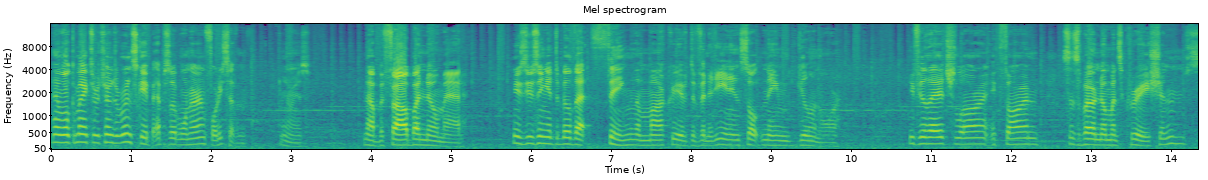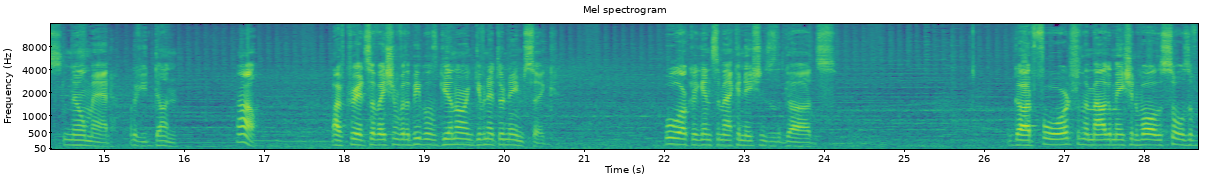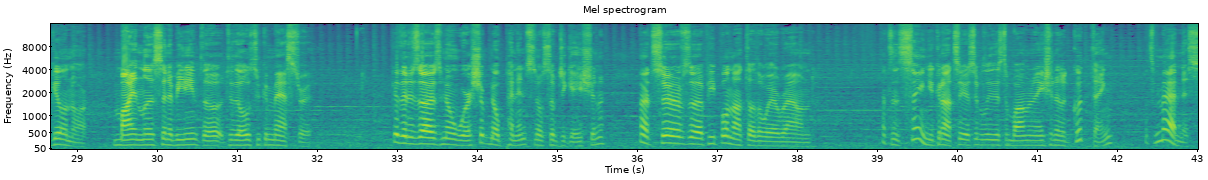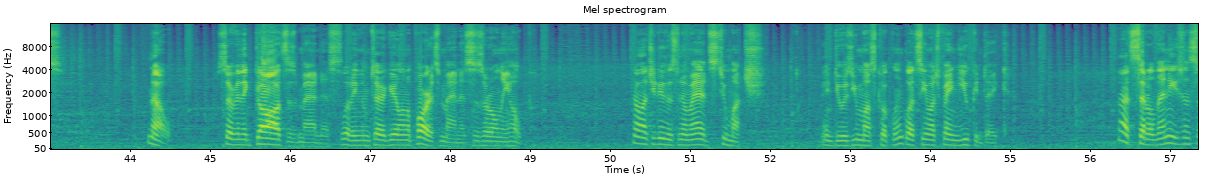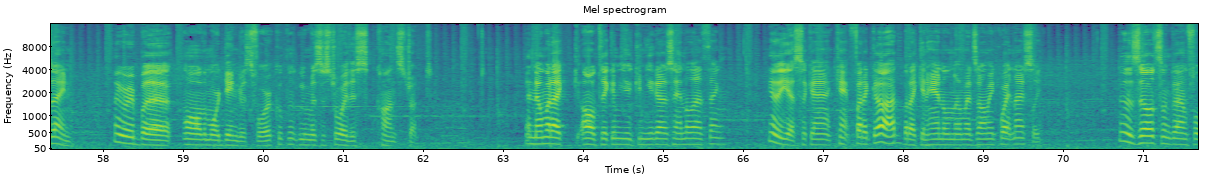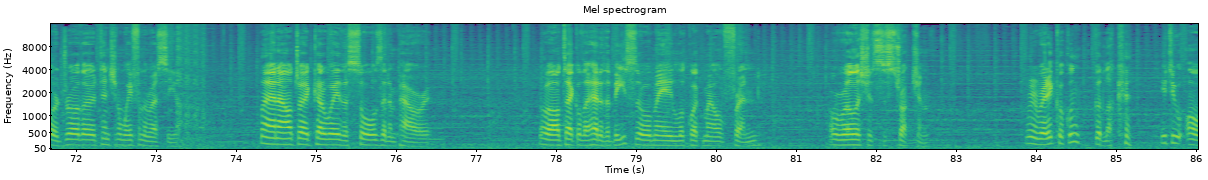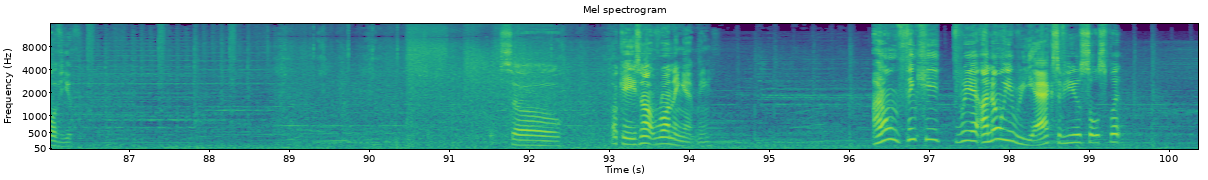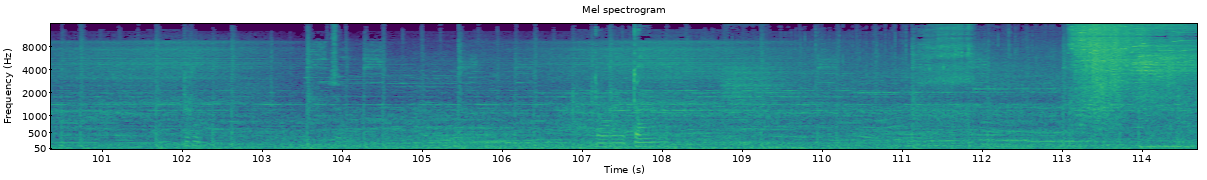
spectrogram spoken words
And welcome back to Return to RuneScape, episode 147. Anyways. Now, befouled by Nomad. He's using it to build that thing, the mockery of divinity, an insult named Gielinor. You feel that itch, Laura, Icthlarin? Since about Nomad's creation? Nomad, what have you done? Oh. I've created salvation for the people of Gielinor and given it their namesake. We'll work against the machinations of the gods. God forward from the amalgamation of all the souls of Gielinor, mindless and obedient to, those who can master it. God that desires no worship, no penance, no subjugation. That serves the people, not the other way around. That's insane. You cannot seriously believe this abomination is a good thing. That's madness. No. Serving the gods is madness. Letting them tear Galen apart is madness. is our only hope. I'll let you do this, Nomad. It's too much. And do as you must, Cooklink. Let's see how much pain you can take. That's settled then. He's insane. Worry, but all the more dangerous for it. Cooklink, we must destroy this construct. And Nomad, I'll take him. You, can you guys handle that thing? Yeah, yes, I can, can't fight a god, but I can handle Nomad's army quite nicely. The zealots on the ground floor draw their attention away from the rest of you. And I'll try to cut away the souls that empower it. Well, I'll tackle the head of the beast so it may look like my old friend. Or relish its destruction. Are you ready, Cooklink? Good luck. you too, all of you. So... Okay, he's not running at me. I don't think he re I know he reacts if you use Soul Split.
